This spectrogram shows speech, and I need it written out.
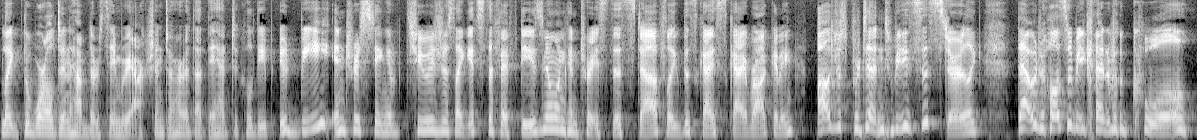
like the world didn't have the same reaction to her that they had to Kuldeep. It would be interesting if she was just like, it's the 50s, no one can trace this stuff. Like this guy's skyrocketing. I'll just pretend to be his sister. Like that would also be kind of a cool,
